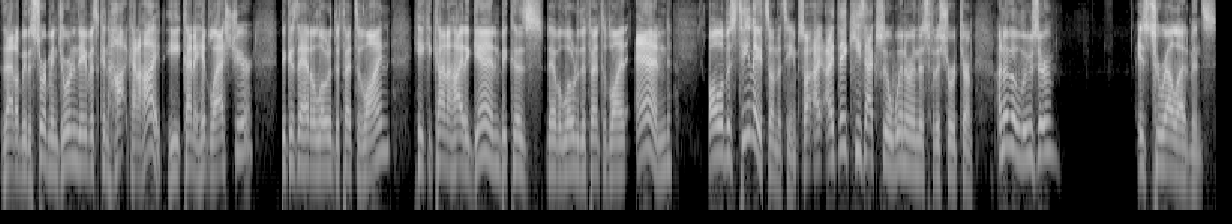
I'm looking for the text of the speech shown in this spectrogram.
that'll be the story. I mean, Jordan Davis can hi- kind of hide. He kind of hid last year because they had a loaded defensive line. He could kind of hide again because they have a loaded defensive line and all of his teammates on the team. So I, I think he's actually a winner in this for the short term. Another loser is Terrell Edmunds,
